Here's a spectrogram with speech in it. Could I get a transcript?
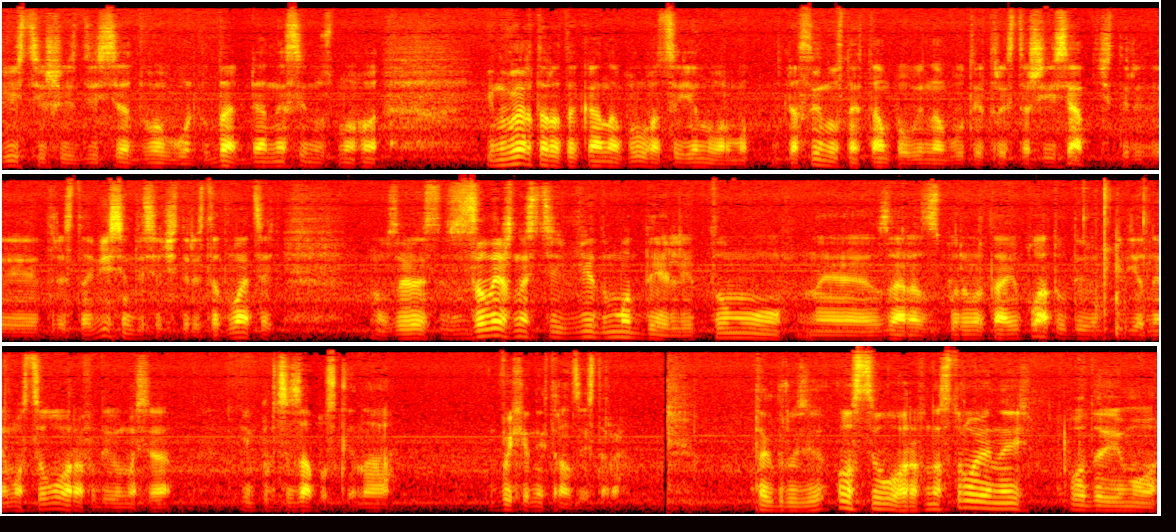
262 вольта. Да, для несинусного інвертора така напруга це є норма. Для синусних там повинна бути 360, 4, е, 380, 420. Ну, в залежності від моделі. Тому е, зараз перевертаю плату, під'єднуємо осцилограф, дивимося імпульси запуски на вихідних транзисторах. Так, друзі, осцилограф настроєний, подаємо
